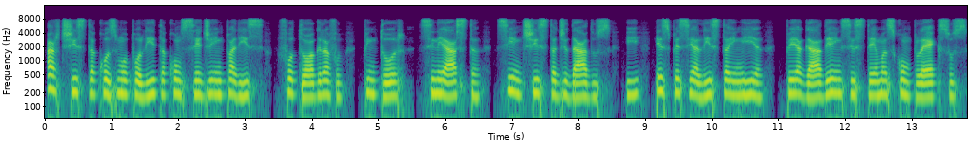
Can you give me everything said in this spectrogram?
Artista cosmopolita com sede em Paris, fotógrafo, pintor, cineasta, cientista de dados, e, especialista em IA, PhD em sistemas complexos,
